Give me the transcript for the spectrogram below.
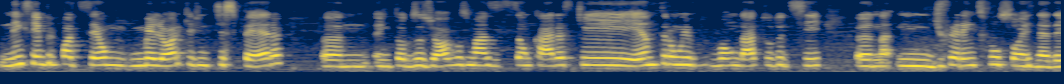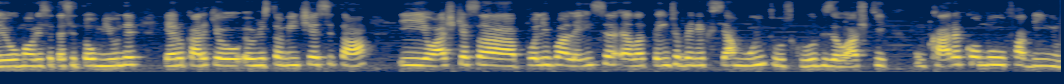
nem sempre pode ser o melhor que a gente espera, em todos os jogos, mas são caras que entram e vão dar tudo de si na, em diferentes funções, né? Daí o Maurício até citou o Milner, e era o cara que eu, eu justamente ia citar, e eu acho que essa polivalência, ela tende a beneficiar muito os clubes, eu acho que um cara como o Fabinho,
